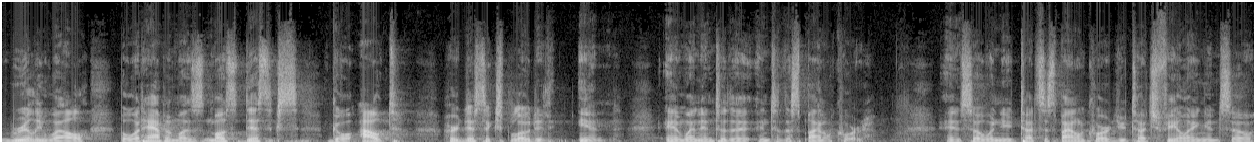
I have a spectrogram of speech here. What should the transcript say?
really well, but what happened was most discs go out. Her disc exploded in and went into the into the spinal cord. And so when you touch the spinal cord, you touch feeling. And so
